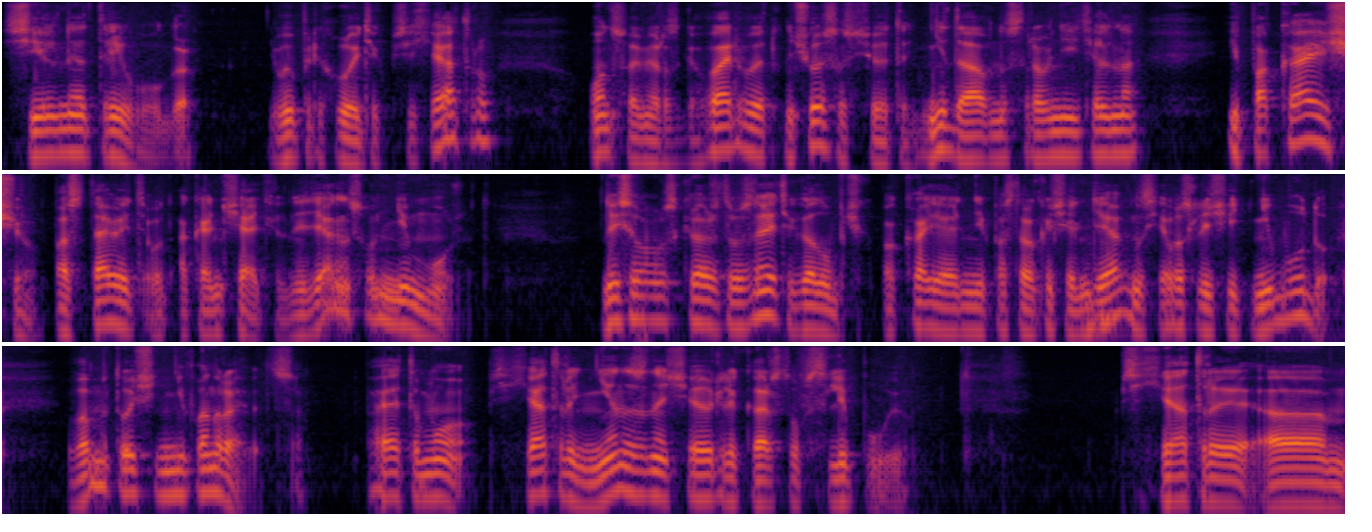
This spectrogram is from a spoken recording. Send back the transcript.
сильная тревога. Вы приходите к психиатру, он с вами разговаривает, началось все это недавно сравнительно, и пока еще поставить вот окончательный диагноз он не может. Но если вам скажут, вы знаете, голубчик, пока я не поставлю окончательный диагноз, я вас лечить не буду, вам это очень не понравится. Поэтому психиатры не назначают лекарства вслепую. Психиатры э,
